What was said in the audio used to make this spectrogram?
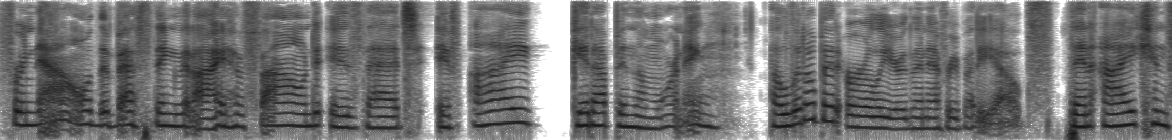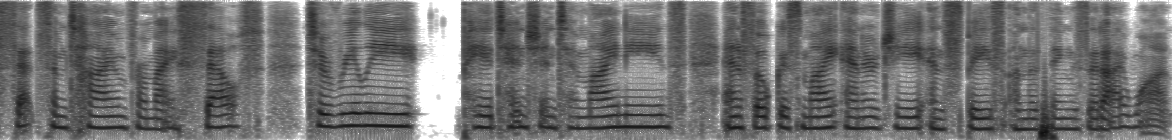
For now, the best thing that I have found is that if I get up in the morning a little bit earlier than everybody else, then I can set some time for myself to really pay attention to my needs and focus my energy and space on the things that I want.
